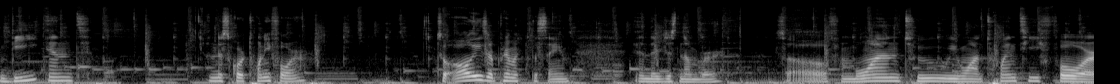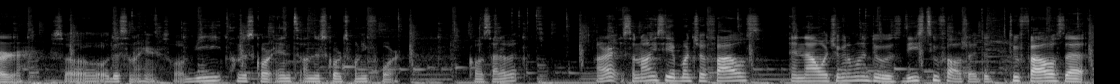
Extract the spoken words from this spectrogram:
V and underscore 24 so all these are pretty much the same and they're just numbered. So from one to we want 24. So this one right here. So v underscore int underscore 24. Go inside of it. All right. So now you see a bunch of files, and now what you're gonna want to do is these two files, right? The two files that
